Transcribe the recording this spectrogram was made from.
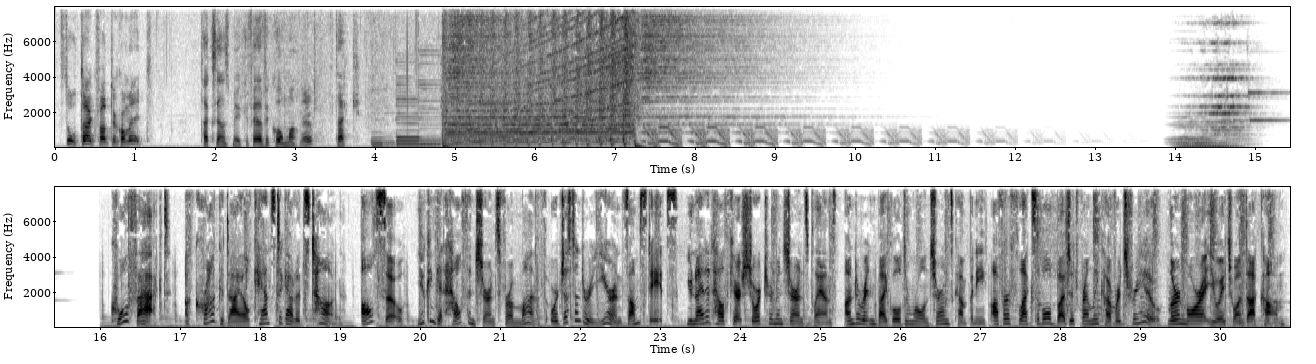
Stort tack för att du kom hit. Tack så hemskt mycket för att jag fick komma. Ja. Tack. Cool fact a crocodile can't stick out its tongue. Also, you can get health insurance for a month or just under a year in some states. United Healthcare short term insurance plans, underwritten by Golden Rule Insurance Company, offer flexible, budget friendly coverage for you. Learn more at uh1.com.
